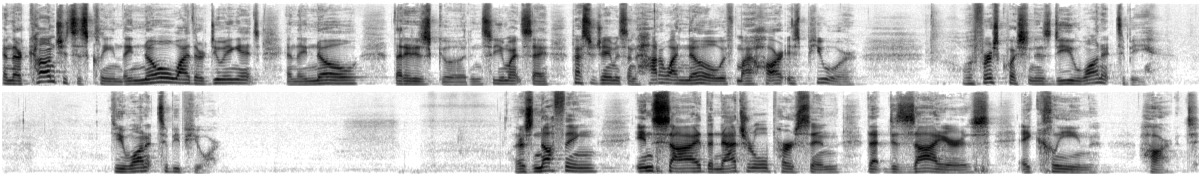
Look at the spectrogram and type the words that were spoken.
and their conscience is clean. They know why they're doing it, and they know that it is good. And so you might say, Pastor Jameson, how do I know if my heart is pure? Well, the first question is do you want it to be? Do you want it to be pure? There's nothing inside the natural person that desires a clean heart.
